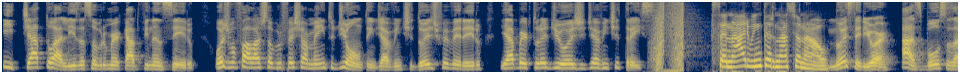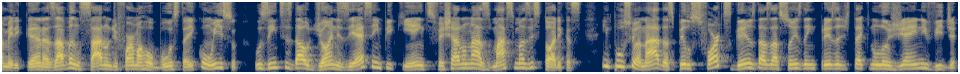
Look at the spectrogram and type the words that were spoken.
e te atualiza sobre o mercado financeiro. Hoje vou falar sobre o fechamento de ontem, dia 22 de fevereiro, e a abertura de hoje, dia 23. Cenário internacional. No exterior, as bolsas americanas avançaram de forma robusta e, com isso, os índices Dow Jones e S&P 500 fecharam nas máximas históricas, impulsionadas pelos fortes ganhos das ações da empresa de tecnologia Nvidia,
